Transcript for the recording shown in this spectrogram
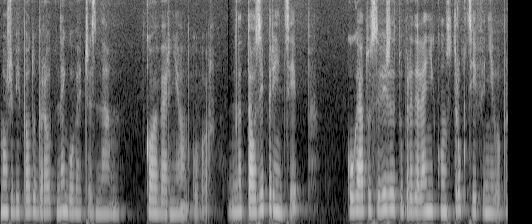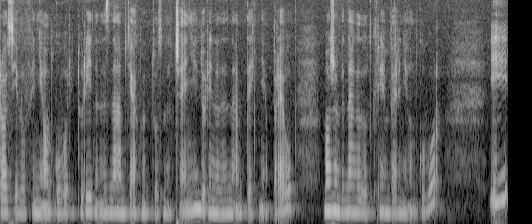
може би по-добре от него вече знам кой е верният отговор. На този принцип, когато се виждат определени конструкции в едни въпроси и в едни отговори, дори да не знаем тяхното значение, дори да не знаем техния превод, можем веднага да открием верния отговор. И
